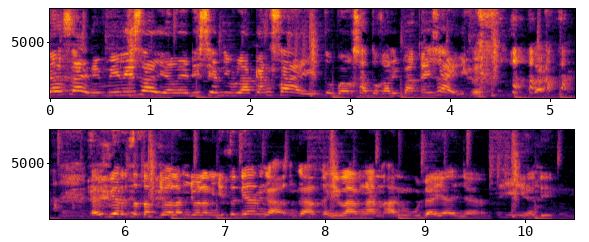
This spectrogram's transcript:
ya saya dipilih saya ladies yang di belakang saya itu baru satu kali pakai saya tapi biar tetap jualan-jualan gitu dia nggak nggak kehilangan anu budayanya. Iya. jadi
